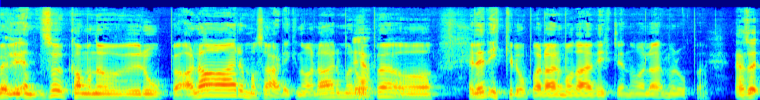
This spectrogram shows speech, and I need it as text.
Veldig, Enten så kan man jo rope alarm, og så er det ikke noe alarm å Ja. rope. Og, eller ikke rope alarm, og det er virkelig noe alarm å rope. Altså,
